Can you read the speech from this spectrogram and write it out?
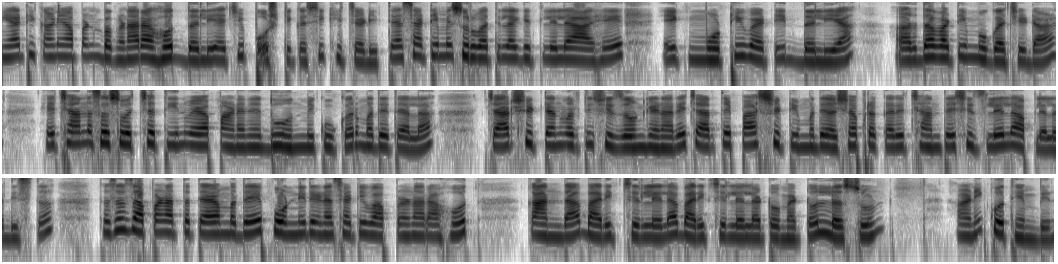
या ठिकाणी आपण बघणार आहोत दलियाची पौष्टिक अशी खिचडी. त्यासाठी मी सुरुवातीला घेतलेलं आहे एक मोठी वाटी दलिया अर्धा वाटी मुगाची डाळ. हे छान असं स्वच्छ तीन वेळा पाण्याने धुवून मी कुकरमध्ये त्याला चार शिट्ट्यांवरती शिजवून घेणार आहे. चार ते पाच शिट्टीमध्ये अशा प्रकारे छान ते शिजलेलं आपल्याला दिसतं. तसंच आपण आता त्यामध्ये फोडणी देण्यासाठी वापरणार आहोत कांदा बारीक चिरलेला बारीक चिरलेला टोमॅटो लसूण आणि कोथिंबीर.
